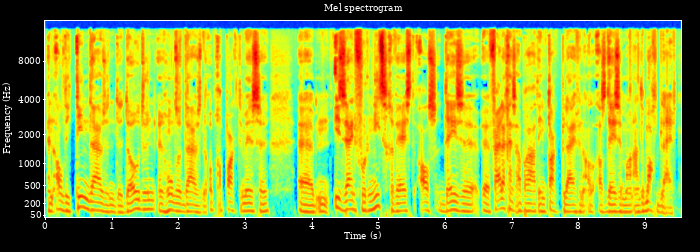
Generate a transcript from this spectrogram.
En al die tienduizenden doden en honderdduizenden opgepakte mensen... eh, zijn voor niets geweest als deze eh, veiligheidsapparaat intact blijft... en als deze man aan de macht blijft.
